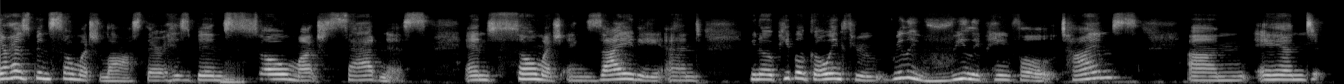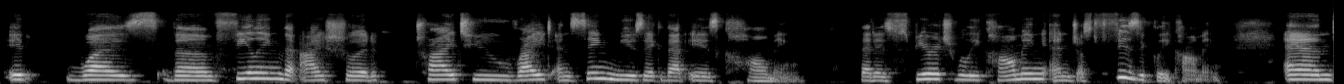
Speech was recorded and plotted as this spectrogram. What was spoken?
there has been so much loss. There has been mm. so much sadness and so much anxiety and you know people going through really really painful times um, and it was the feeling that i should try to write and sing music that is calming that is spiritually calming and just physically calming and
